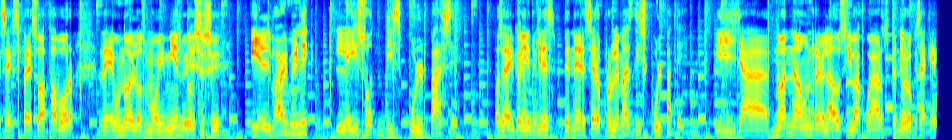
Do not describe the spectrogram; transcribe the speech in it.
se expresó a favor de uno de los movimientos Sí, sí, sí. y el Bayern Múnich le hizo disculparse. O sea, que oye, quieres tener cero problemas, discúlpate. Y ya no han aún revelado si va a jugar, suspendido lo que sea, que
